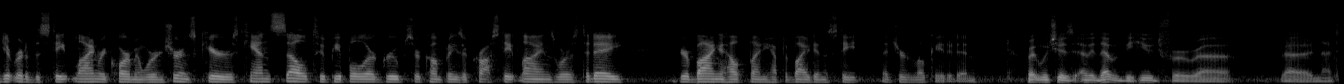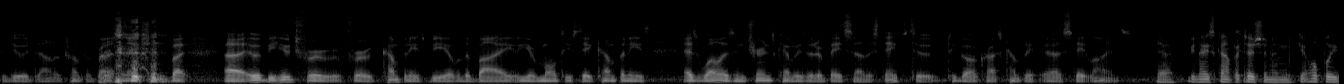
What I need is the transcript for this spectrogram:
get rid of the state line requirement where insurance carriers can sell to people or groups or companies across state lines, whereas today, if you're buying a health plan, you have to buy it in the state that you're located in. Right, which is, I mean, that would be huge for, uh, not to do a Donald Trump impersonation, but uh, it would be huge for, for companies to be able to buy your multi state companies as well as insurance companies that are based in other states to, to go across company uh, state lines. Yeah, be nice competition and hopefully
